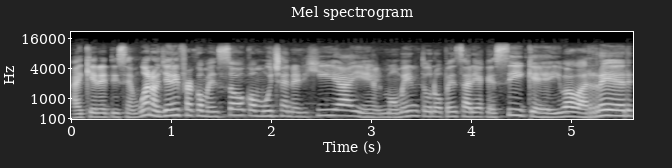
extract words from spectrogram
Hay quienes dicen, bueno, Jennifer comenzó con mucha energía y en el momento uno pensaría que sí, que iba a barrer.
